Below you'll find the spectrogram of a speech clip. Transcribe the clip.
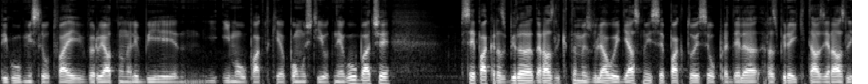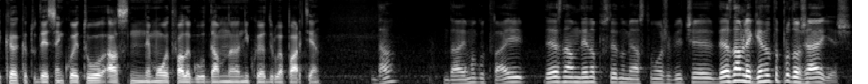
би го обмислил това и вероятно нали, би имало пак такива помощи от него. Обаче все пак разбира разликата между ляво и дясно и все пак той се определя, разбирайки тази разлика като десен, което аз не мога това да го отдам на никоя друга партия. Да, да, има го това и я знам, не на последно място, може би, че... Я знам, легендата продължава, Геш.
